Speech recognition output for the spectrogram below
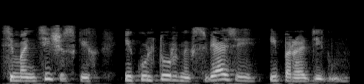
семантических и культурных связей и парадигм.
